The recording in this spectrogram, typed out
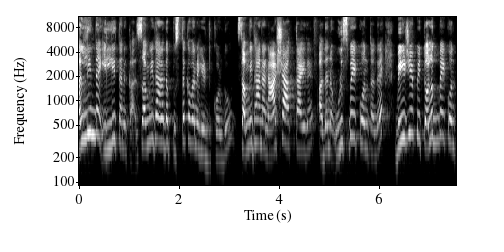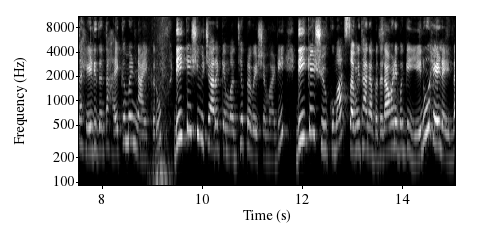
ಅಲ್ಲಿಂದ ಇಲ್ಲಿ ತನಕ ಸಂವಿಧಾನದ ಪುಸ್ತಕವನ್ನು ಹಿಡಿದುಕೊಂಡು ಸಂವಿಧಾನ ನಾಶ ಆಗ್ತಾ ಇದೆ. ಅದನ್ನ ಉಳಿಸ್ಬೇಕು ಅಂತಂದ್ರೆ ಬಿಜೆಪಿ ತೊಲಗಬೇಕು ಅಂತ ಹೇಳಿದಂತ ಹೈಕಮಾಂಡ್ ನಾಯಕರು ಡಿ ಕೆ ಶಿ ವಿಚಾರಕ್ಕೆ ಮಧ್ಯಪ್ರವೇಶ ಮಾಡಿ ಡಿ ಕೆ ಶಿವಕುಮಾರ್ ಸಂವಿಧಾನ ಬದಲಾವಣೆ ಬಗ್ಗೆ ಏನೂ ಹೇಳೇ ಇಲ್ಲ.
